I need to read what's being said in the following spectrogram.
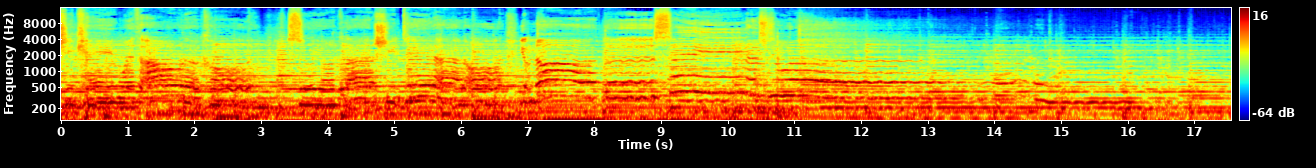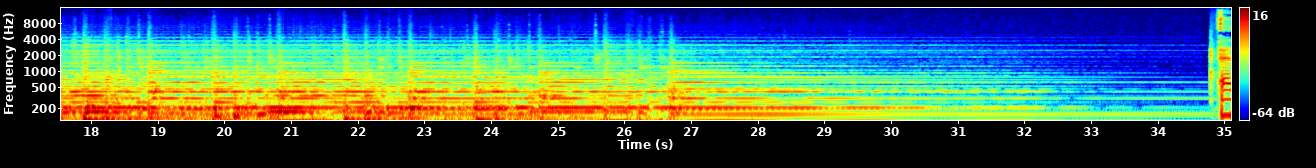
She came without a call, so you're glad she did at all. You're not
